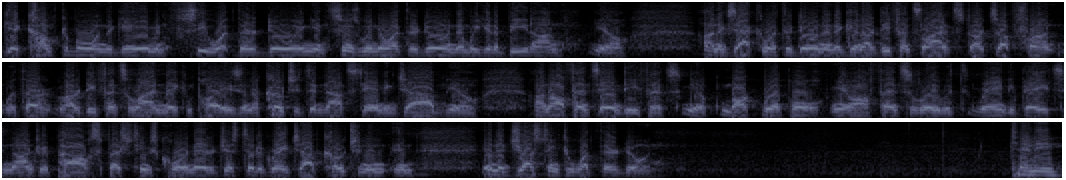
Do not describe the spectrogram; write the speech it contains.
get comfortable in the game and see what they're doing. And as soon as we know what they're doing, then we get a beat on, you know, on exactly what they're doing. And again, our defense line starts up front with our, our defensive line making plays, and our coaches did an outstanding job, you know, on offense and defense. You know, Mark Whipple, you know, offensively with Randy Bates and Andre Powell, special teams coordinator, just did a great job coaching and, and, and adjusting to what they're doing. Kenny,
